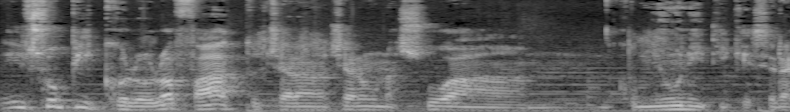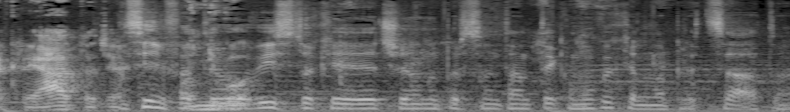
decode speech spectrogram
il suo piccolo lo ha fatto, c'era, c'era una sua mm, community che si era creata. Cioè, sì, infatti avevo vo- visto che c'erano persone tante comunque che l'hanno apprezzato.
